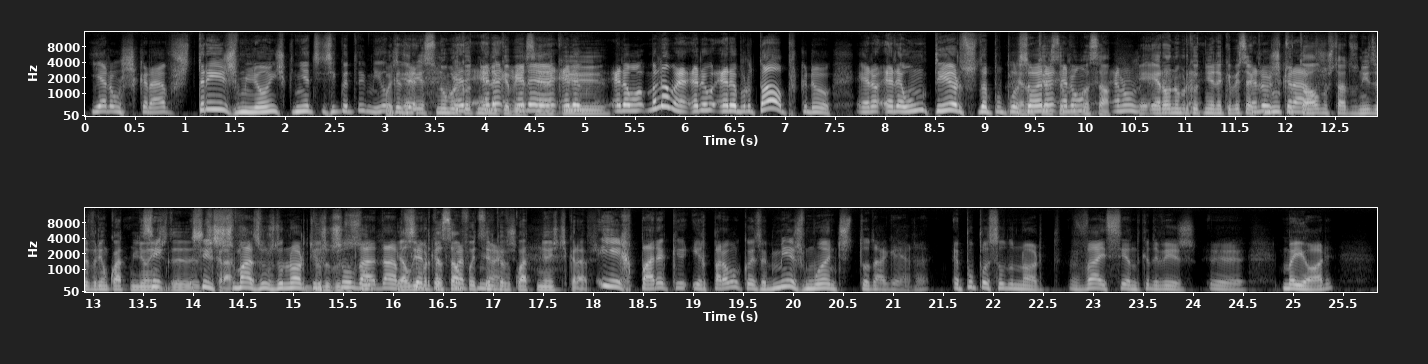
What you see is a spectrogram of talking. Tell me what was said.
e eram escravos 3 milhões 550 mil. Pois, Quer era dizer, esse número que eu tinha na cabeça, era que- era- era mas não, era, era brutal, porque não, era, era um terço da população. Era, um Era, terço da população. eram- Era o número que eu tinha na cabeça, é que no escravos. total nos Estados Unidos haveriam 4 milhões sim, de, de sim, se escravos. somares os do Norte e os do, Sul, dá, dá a de libertação 4 foi de cerca milhões. de 4 milhões de escravos. E repara, que, e repara uma coisa, mesmo antes de toda a guerra, a população do Norte vai sendo cada vez eh, maior,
